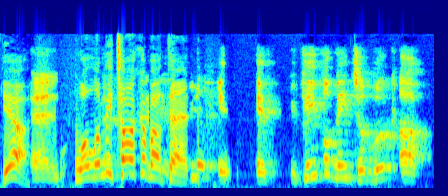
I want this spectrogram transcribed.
Yeah. And well, let me talk about that. If, if, people need to look up,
